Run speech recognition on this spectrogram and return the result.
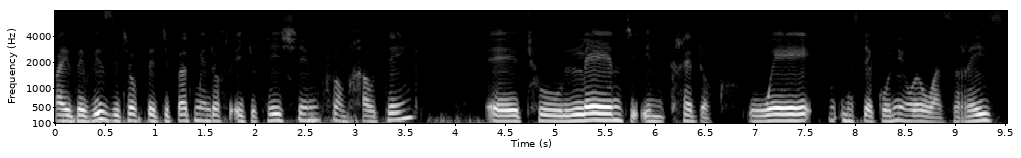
by the visit of the Department of Education from Gauteng uh, to land in Cradock, where Mr. Goniwe was raised,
